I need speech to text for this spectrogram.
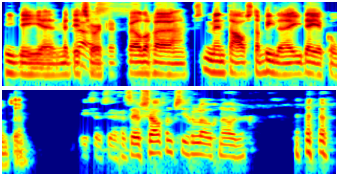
die, die eh, met dit Ja, soort dat geweldige mentaal stabiele ideeën komt. ik zou zeggen, ze heeft zelf een psycholoog nodig.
